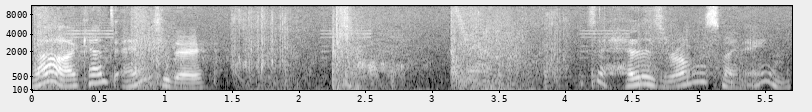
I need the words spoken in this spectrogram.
Wow, I can't aim today. What the hell is wrong with my name?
